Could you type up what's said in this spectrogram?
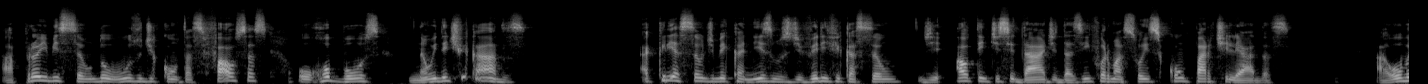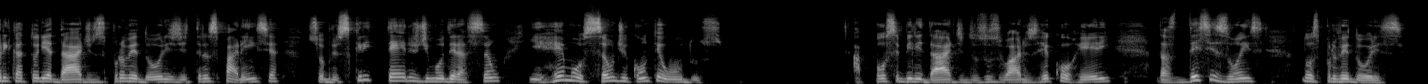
A proibição do uso de contas falsas ou robôs não identificados. A criação de mecanismos de verificação de autenticidade das informações compartilhadas. A obrigatoriedade dos provedores de transparência sobre os critérios de moderação e remoção de conteúdos a possibilidade dos usuários recorrerem das decisões dos provedores.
